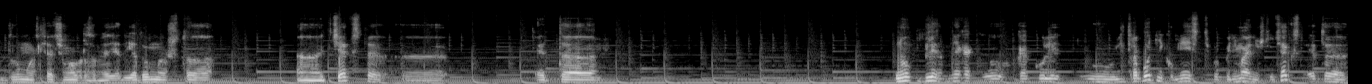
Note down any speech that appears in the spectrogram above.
Думаю, следующим образом. Я, я думаю, что э, тексты э, это ну, блин, у меня как, как у, у литработника, у меня есть типа, понимание, что текст — это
